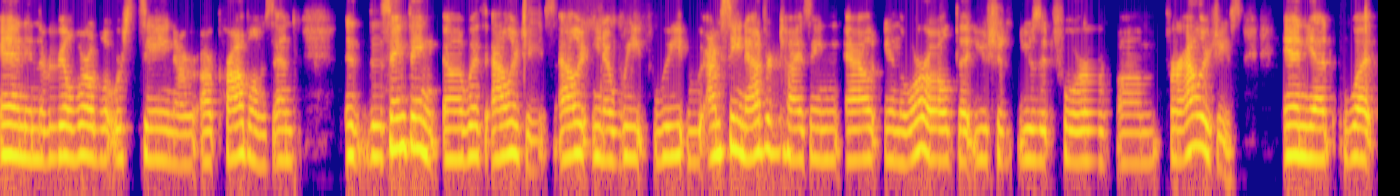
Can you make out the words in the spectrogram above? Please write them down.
And in the real world, what we're seeing are, are problems. And the same thing uh, with allergies. Aller- you know, we, we, I'm seeing advertising out in the world that you should use it for, um, for allergies. And yet what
